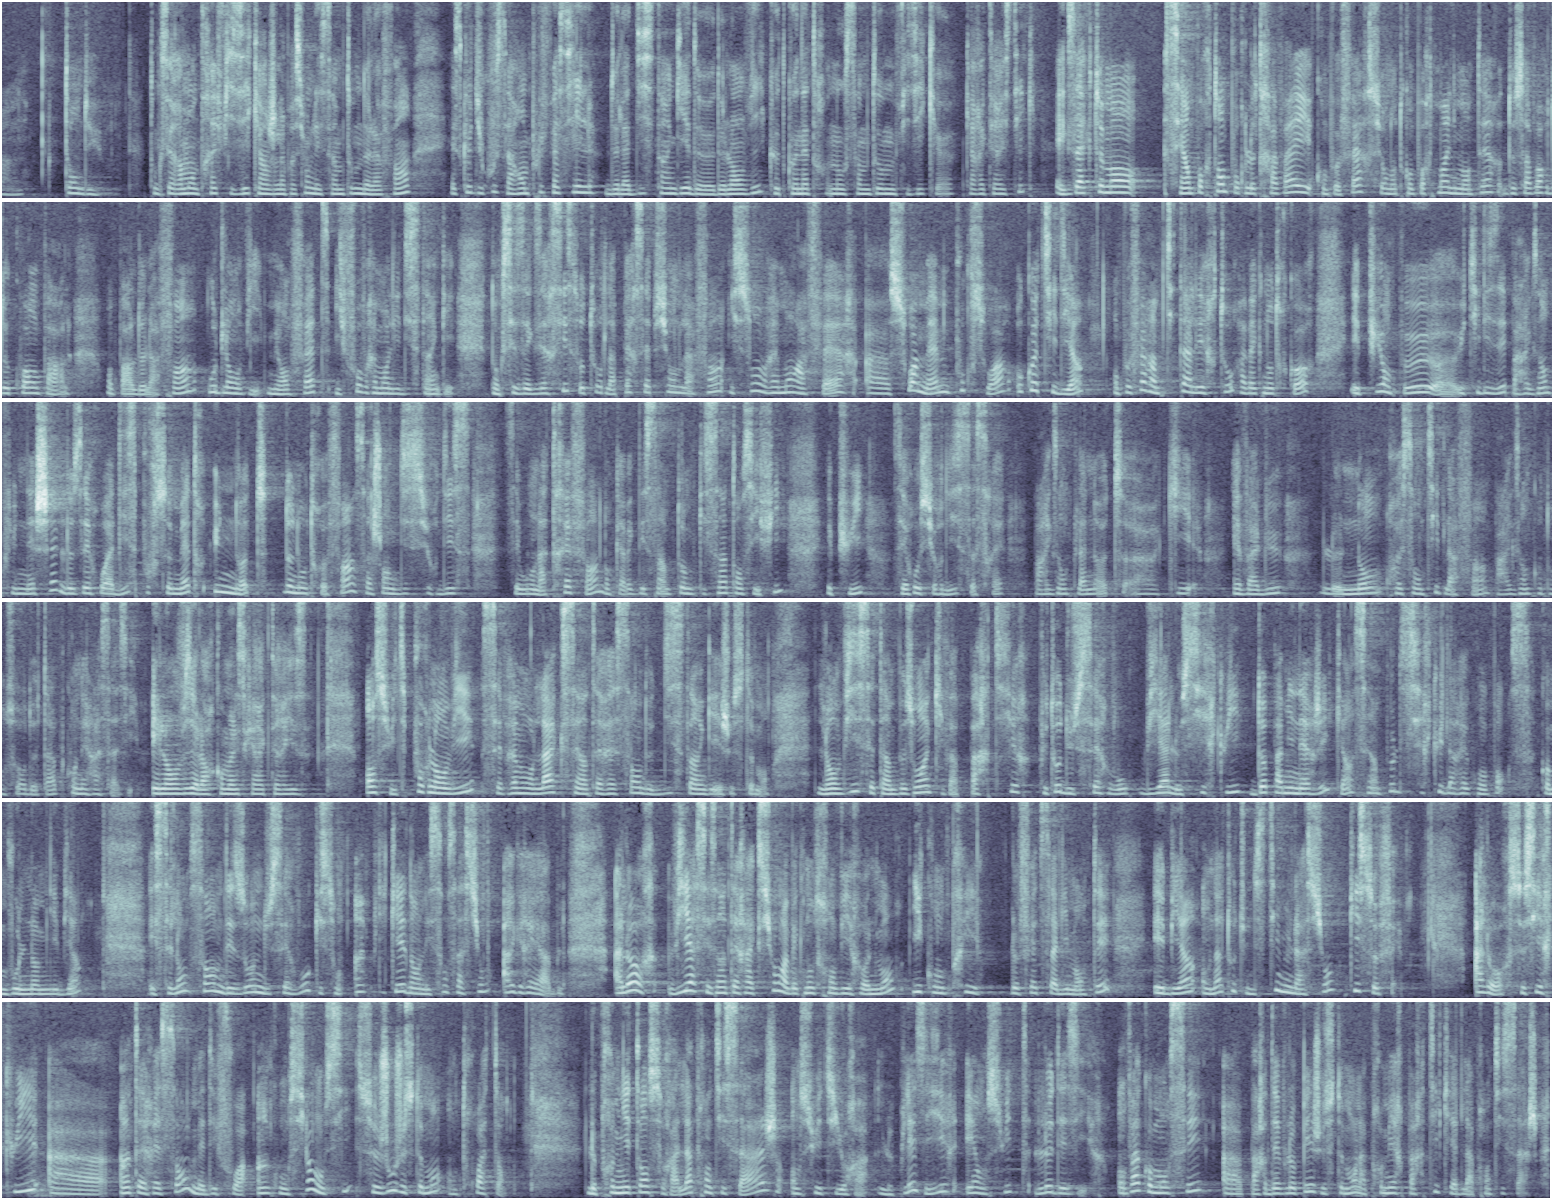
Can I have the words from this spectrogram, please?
tendues. Donc c'est vraiment très physique, hein. j'ai l'impression, les symptômes de la faim. Est-ce que du coup ça rend plus facile de la distinguer de, de l'envie que de connaître nos symptômes physiques euh, caractéristiques? Exactement c'est important pour le travail qu'on peut faire sur notre comportement alimentaire de savoir de quoi on parle. On parle de la faim ou de l'envie, mais en fait, il faut vraiment les distinguer. Donc ces exercices autour de la perception de la faim, ils sont vraiment à faire à soi-même, pour soi, au quotidien. On peut faire un petit aller-retour avec notre corps et puis on peut euh, utiliser par exemple une échelle de 0 à 10 pour se mettre une note de notre faim, sachant que 10 sur 10, c'est où on a très faim, donc avec des symptômes qui s'intensifient. Et puis 0 sur 10, ça serait par exemple la note euh, qui évalue le non ressenti de la faim, par exemple quand on sort de table, qu'on est rassasié. Et l'envie, alors comment elle se caractérise? Ensuite, pour l'envie, c'est vraiment là que c'est intéressant de distinguer justement. L'envie, c'est un besoin qui va partir plutôt du cerveau via le circuit dopaminergique. Hein. c'est un peu le circuit de la récompense, comme vous le nommiez bien. Et c'est l'ensemble des zones du cerveau qui sont impliquées dans les sensations agréables. Alors, via ces interactions avec notre environnement, y compris le fait de s'alimenter, eh bien, on a toute une stimulation qui se fait. Alors, ce circuit euh, intéressant, mais des fois inconscient aussi, se joue justement en trois temps. Le premier temps sera l'apprentissage, ensuite il y aura le plaisir et ensuite le désir. On va commencer euh, par développer justement la première partie qui est de l'apprentissage.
